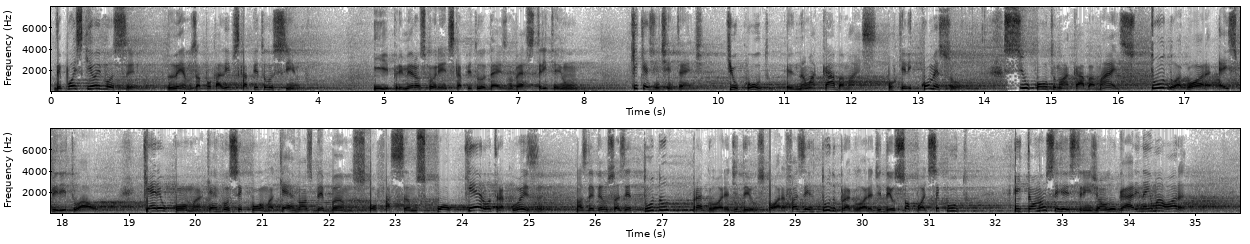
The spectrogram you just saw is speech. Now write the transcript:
Depois que eu e você lemos Apocalipse capítulo 5 e 1 Coríntios capítulo 10, no verso 31, o que, que a gente entende? que o culto ele não acaba mais, porque ele começou. Se o culto não acaba mais, tudo agora é espiritual. Quer eu coma, quer você coma, quer nós bebamos ou façamos qualquer outra coisa, nós devemos fazer tudo para a glória de Deus. Ora, fazer tudo para a glória de Deus só pode ser culto. Então não se restringe a um lugar e nem uma hora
